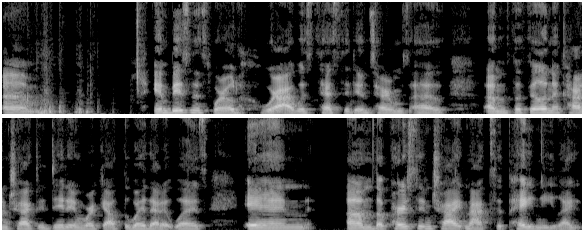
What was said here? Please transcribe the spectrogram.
um, in business world where I was tested in terms of um, fulfilling a contract. It didn't work out the way that it was, and um, the person tried not to pay me. Like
